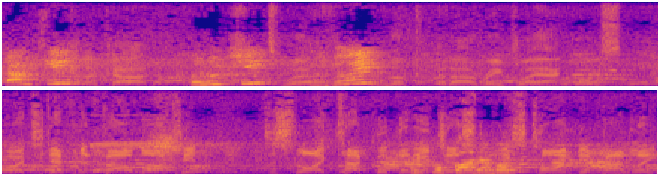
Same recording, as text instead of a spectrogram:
Thank you. Yellow card. Bonucci, It's you do it? look at our replay angles. Oh, it's a definite foul, Martin. It's a slide tackle, but I he just about- mistimed it badly.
